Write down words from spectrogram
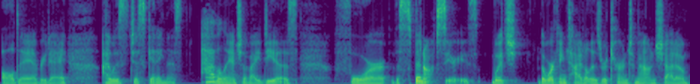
all day, every day, I was just getting this avalanche of ideas for the spin off series, which the working title is Return to Mountain Shadow.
